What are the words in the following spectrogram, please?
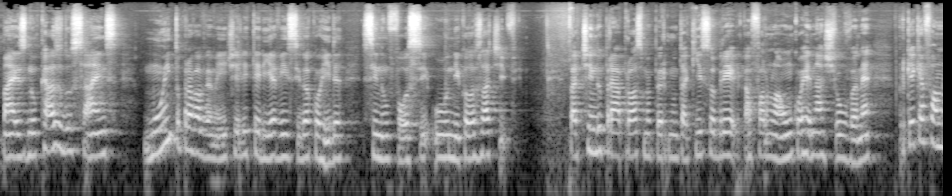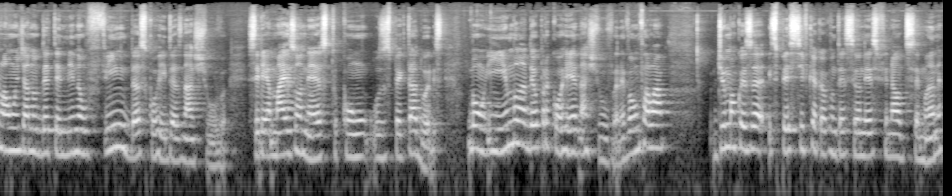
mas no caso do Sainz muito provavelmente ele teria vencido a corrida se não fosse o Nicolas Latifi. Partindo para a próxima pergunta aqui sobre a Fórmula 1 correr na chuva, né? Por que, que a Fórmula 1 já não determina o fim das corridas na chuva? Seria mais honesto com os espectadores. Bom, em Imola deu para correr na chuva, né? Vamos falar de uma coisa específica que aconteceu nesse final de semana.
